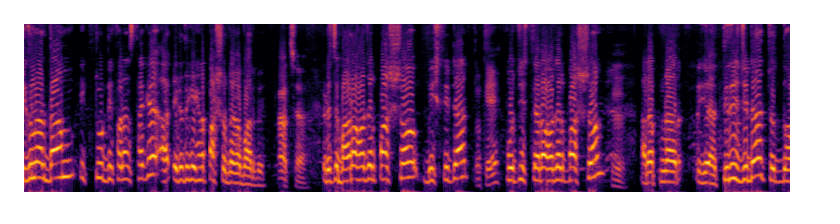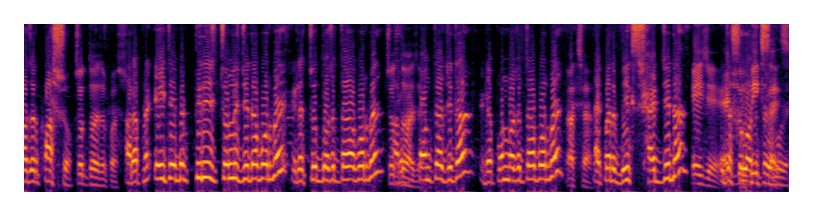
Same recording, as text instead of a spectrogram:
এগুলোর দাম একটু ডিফারেন্স থাকে আর এটা থেকে এখানে পাঁচশো টাকা বাড়বে। আচ্ছা। এটা হচ্ছে বারো হাজার পাঁচশো বিশ লিটার পঁচিশ তেরো হাজার পাঁচশো আর আপনার তিরিশ যেটা চোদ্দ হাজার পাঁচশো। চোদ্দ হাজার আর আপনার এই টাইপের তিরিশ চল্লিশ যেটা পড়বে এটা চোদ্দ হাজার টাকা পড়বে। পঞ্চাশ যেটা এটা পনেরো হাজার টাকা পড়বে। আচ্ছা। একবারে বিক্স ষাট যেটা এটা ষোলো হাজার টাকা পড়বে।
